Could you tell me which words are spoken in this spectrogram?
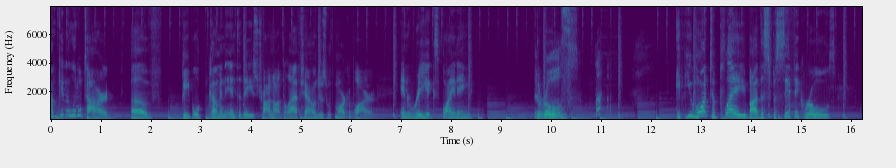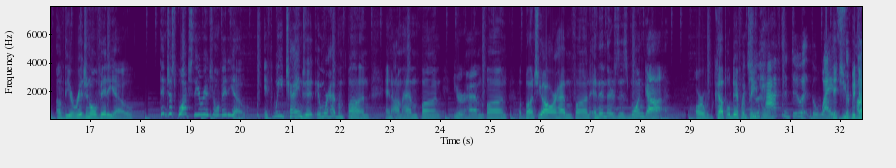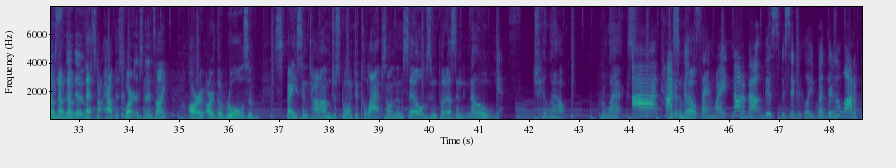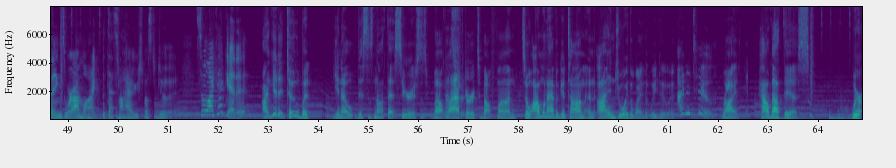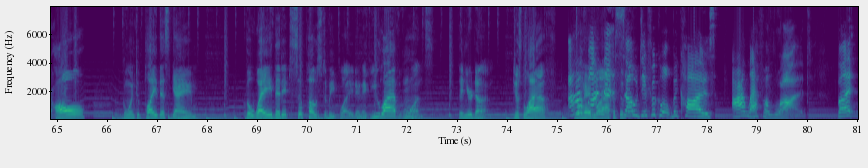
I'm getting a little tired of people coming into these try not to laugh challenges with Markiplier and re-explaining the, The rules. rules. if you want to play by the specific rules of the original video, then just watch the original video. If we change it and we're having fun, and I'm having fun, you're having fun, a bunch of y'all are having fun, and then there's this one guy or a couple different But you have to do it the way that it's you supposed but no no no to do. no that's not how this works and it's like are are the rules of space and time just going to collapse on themselves and put us in no yes. chill out relax I kind of feel help. the same way. Not about this specifically, but there's a lot of things where I'm like, but that's not how you're supposed to do it. So like, I get it. I get it too, but you know, this is not that serious. It's about That's laughter, it's about fun. So I want to have a good time and I enjoy the way that we do it, I do too. right? How about this? We're all going to play this game the way that it's supposed to be played. And if you laugh once, then you're done. Just laugh. I Go ahead and laugh that at the so difficult because I laugh a lot. But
